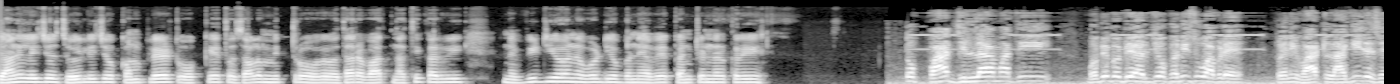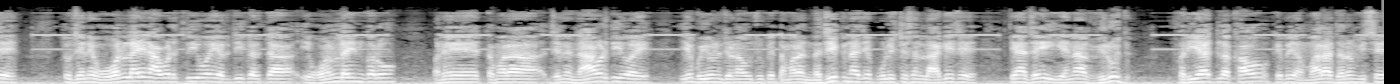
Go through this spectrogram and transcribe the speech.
જાણી લેજો, જોઈ લેજો કમ્પ્લેટ ઓકે તો ચાલો મિત્રો, હવે વધારે વાત નથી કરવી. અને વીડિયો અને ઓડિયો બંને હવે કન્ટેનર કરી તો પાંચ જિલ્લામાંથી બબે બબે અરજીઓ કરીશું આપણે, તો એની વાત લાગી જશે. તો જેને ઓનલાઈન આવડતી હોય અરજી કરતા એ ઓનલાઈન કરો. અને તમારા જેને ના આવડતી હોય એ ભાઈઓને જણાવું છું કે તમારા નજીકના જે પોલીસ સ્ટેશન લાગે છે, ત્યાં જઈ એના વિરુદ્ધ ફરિયાદ લખાવો કે ભાઈ અમારા ધર્મ વિશે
